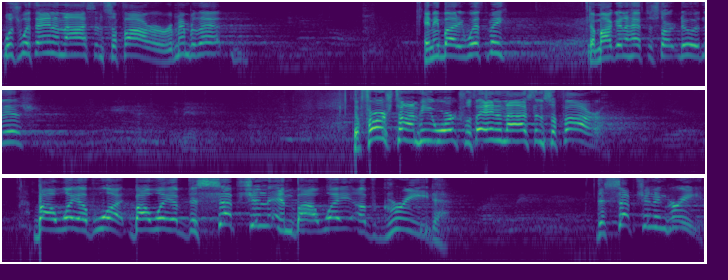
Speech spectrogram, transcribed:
was with Ananias and Sapphira. Remember that? Anybody with me? Am I going to have to start doing this? The first time he works with Ananias and Sapphira. By way of what? By way of deception and by way of greed. Deception and greed.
